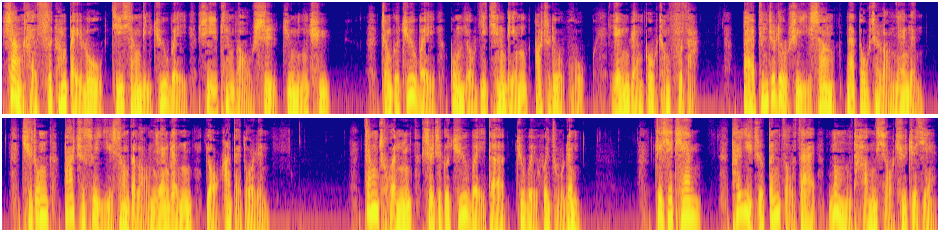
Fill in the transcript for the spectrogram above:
上海四川北路吉祥里居委是一片老式居民区。整个居委共有一千零二十六户，人员构成复杂，百分之六十以上那都是老年人，其中八十岁以上的老年人有二百多人。张纯是这个居委的居委会主任，这些天他一直奔走在弄堂小区之间，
